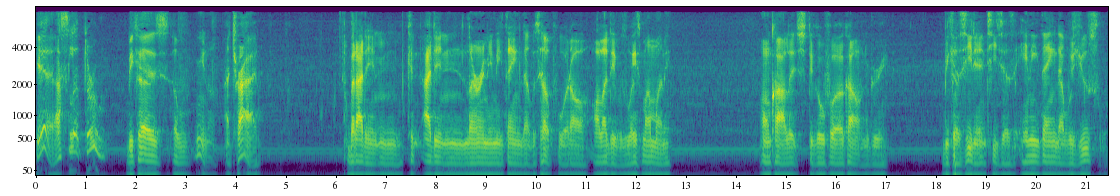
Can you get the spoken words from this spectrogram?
yeah, I slipped through because of, you know, I tried but I didn't I didn't learn anything that was helpful at all. All I did was waste my money on college to go for an accounting degree because he didn't teach us anything that was useful.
